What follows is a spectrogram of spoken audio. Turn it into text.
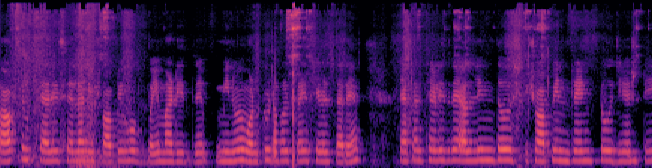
ಸಾಫ್ಟ್ ಸಿಲ್ಕ್ ಸ್ಯಾರೀಸ್ ಎಲ್ಲ ನೀವು ಶಾಪಿಗೆ ಹೋಗಿ ಬೈ ಮಾಡಿದರೆ minimum one two double price ಹೇಳ್ತಾರೆ. ಯಾಕಂತ ಹೇಳಿದರೆ ಅಲ್ಲಿಂದು ಶಾಪಿನ ರೆಂಟು ಜಿ ಎಸ್ ಟಿ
